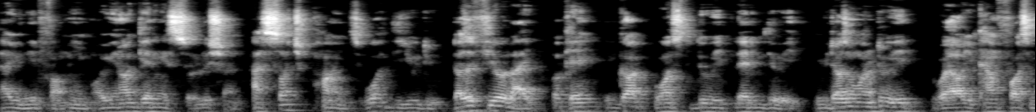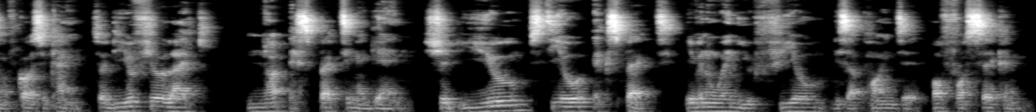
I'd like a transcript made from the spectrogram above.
that you need from him or you're not getting a solution. At such points, what do you do? Does it feel like, okay, if God wants to do it, let him do it. If he doesn't want to do it, well, you can't force him. Of course you can. So do you feel like not expecting again? Should you still expect even when you feel disappointed or forsaken?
